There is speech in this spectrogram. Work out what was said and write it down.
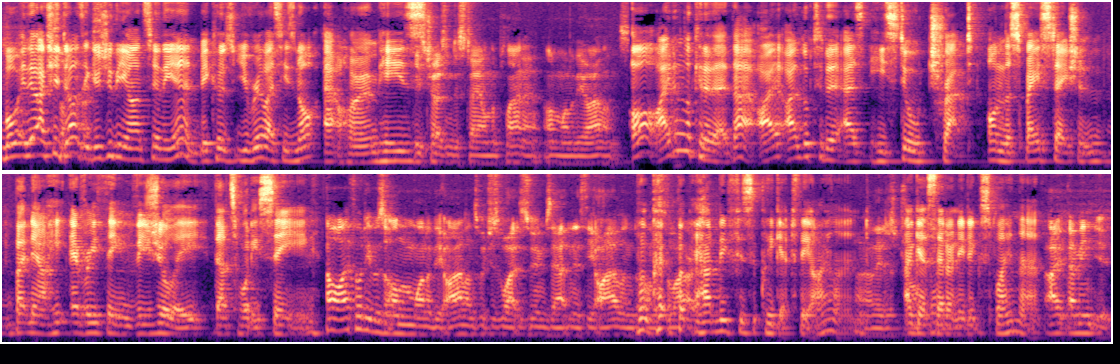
Well, it actually does. It gives you the answer in the end because you realize he's not at home. He's he's chosen to stay on the planet on one of the islands. Oh, I didn't look at it at that. I, I looked at it as he's still trapped on the space station, but now he everything visually that's what he's seeing. Oh, I thought he was on one of the islands, which is why it zooms out and there's the island on But, but how did he physically get to the island? know, just I guess they don't need to explain that. I, I mean, y-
